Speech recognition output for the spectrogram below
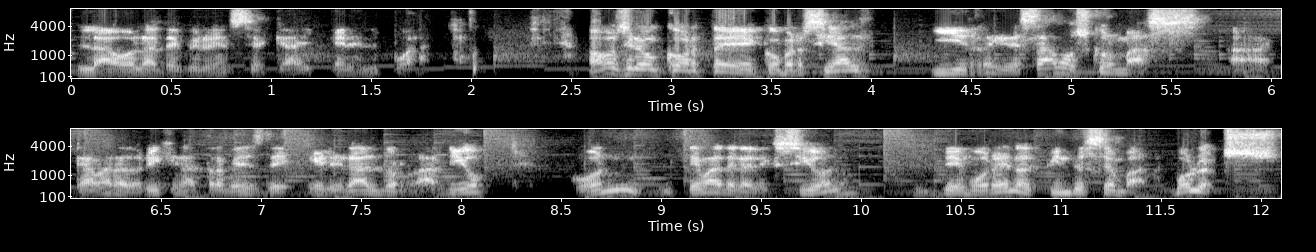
la ola de violencia que hay en el puerto. Vamos a ir a un corte comercial y regresamos con más a Cámara de Origen a través de El Heraldo Radio con el tema de la elección de Morena el fin de semana. Volvemos.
